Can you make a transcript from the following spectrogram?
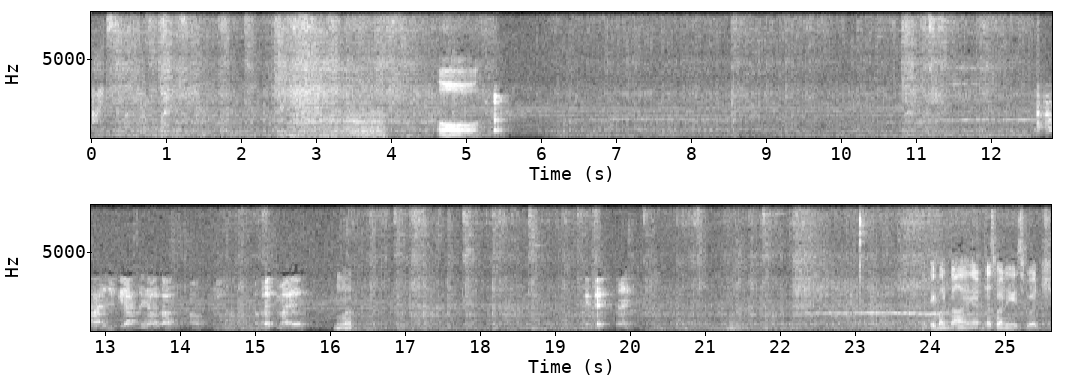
I'm still up for a fight. Oh, Ah, Thing. I keep on dying. it. That's why I need to switch.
